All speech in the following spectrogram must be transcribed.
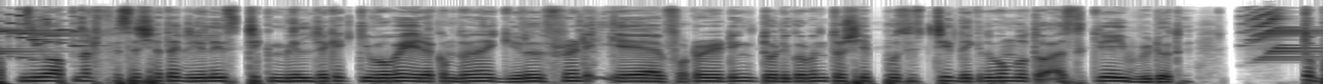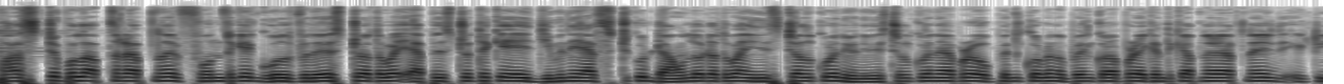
আপনিও আপনার ফেসের সাথে রিয়েলিস্টিক মিল রেখে কীভাবে এরকম ধরনের গার্লফ্রেন্ড এআই ফটো এডিটিং তৈরি করবেন, তো সেই প্রসেসটি দেখে দেবো মূলত আজকে এই ভিডিওতে। তো ফার্স্ট অফ অল আপনারা আপনাদের ফোন থেকে গুগল প্লে স্টোর অথবা অ্যাপ স্টোর থেকে এই জিমিনি অ্যাপসটিকে ডাউনলোড অথবা ইনস্টল করে নেবেন। ইনস্টল করে নেওয়ার পরে ওপেন করবেন ওপেন করার পর এখান থেকে আপনারা আপনার একটি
